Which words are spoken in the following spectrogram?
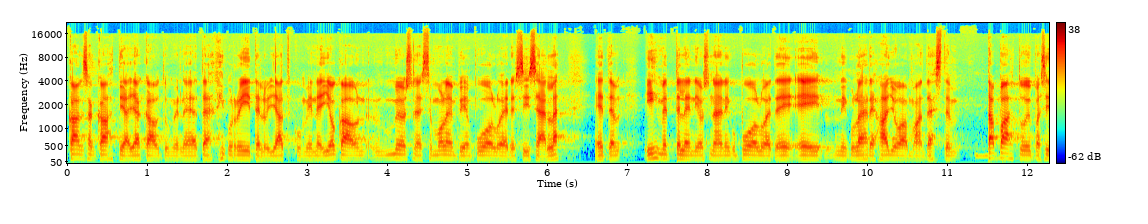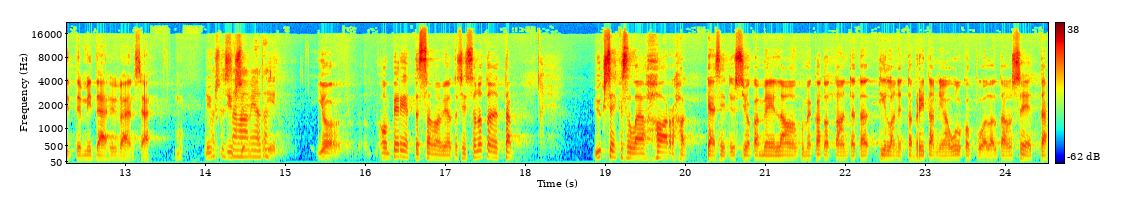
kansan kahtia jakautuminen ja tämä niin kuin riitelyn jatkuminen, joka on myös näissä molempien puolueiden sisällä. Että ihmettelen, jos nämä niin kuin puolueet ei, ei niin kuin lähde hajoamaan tästä, tapahtuipa sitten mitä hyvänsä. Oletko samaa mieltä? Niin, joo, on periaatteessa samaa mieltä. Siis sanotaan, että Yksi ehkä sellainen harhakäsitys, joka meillä on, kun me katsotaan tätä tilannetta Britannian ulkopuolelta, on se, että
